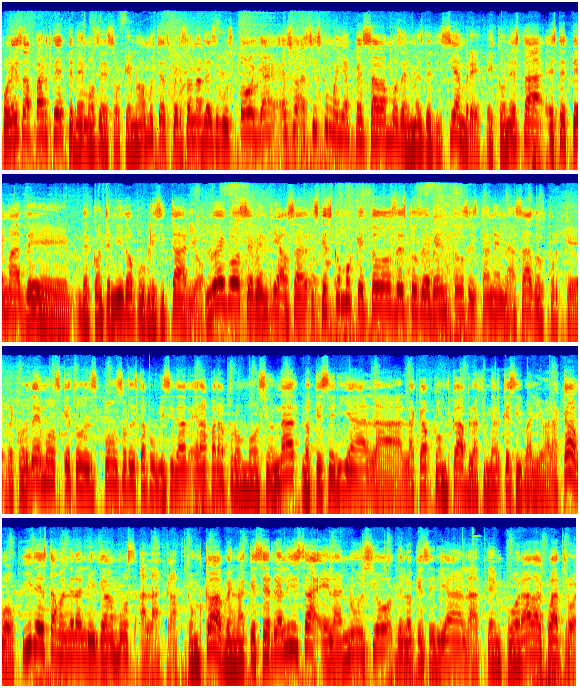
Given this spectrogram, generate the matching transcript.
Por esa parte tenemos eso, que no a muchas personas les gustó, ya eso así es como ya empezábamos del mes de diciembre eh, con esta, este tema de, del contenido publicitario. Luego se vendría, o sea, es que es como que todos estos eventos están enlazados porque recordemos que estos sponsors de esta publicidad era para promocionar lo que sería la, la Capcom Cup, la final que se iba a llevar a cabo. Y de esta manera llegamos a la Capcom Cup en la que se realiza el anuncio de lo que sería la temporada 4,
